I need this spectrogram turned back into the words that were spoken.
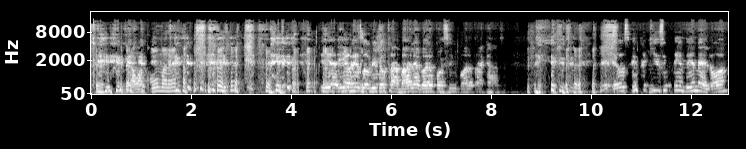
Liberar o Akuma, né? e aí eu resolvi meu trabalho e agora eu posso ir embora para casa. eu sempre quis entender melhor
